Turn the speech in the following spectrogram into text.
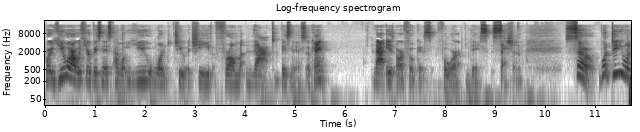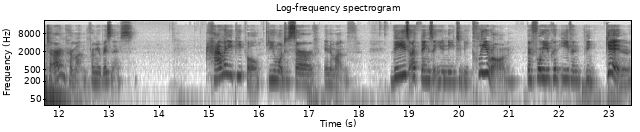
where you are with your business, and what you want to achieve from that business. Okay. That is our focus for this session. So, what do you want to earn per month from your business? How many people do you want to serve in a month? These are things that you need to be clear on before you can even begin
